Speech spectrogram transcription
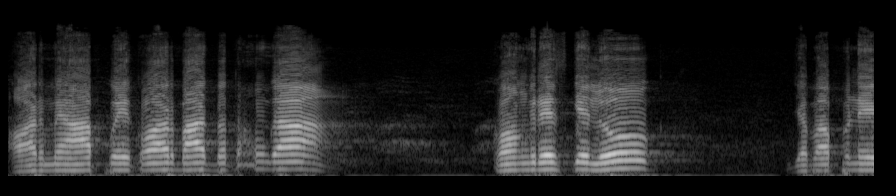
और मैं आपको एक और बात बताऊँगा, कांग्रेस के लोग जब अपने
